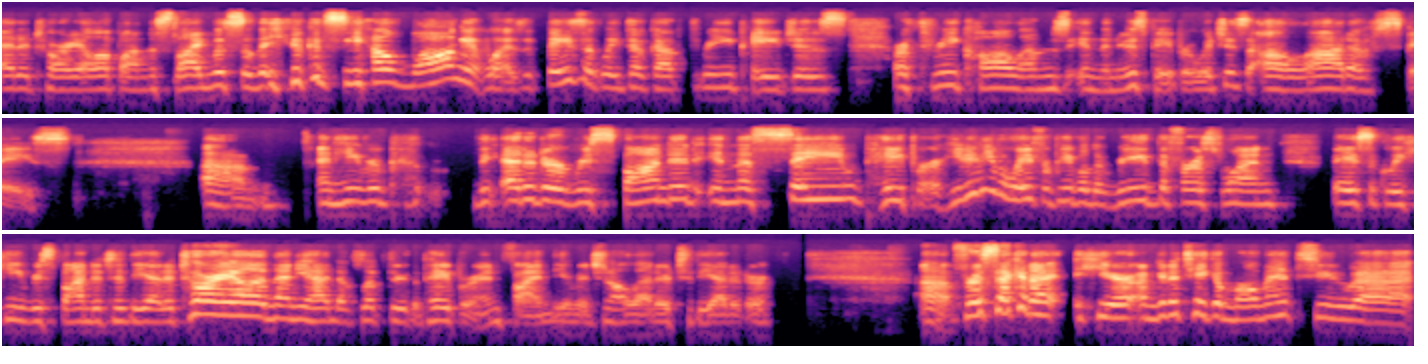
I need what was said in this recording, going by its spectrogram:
editorial up on the slide was so that you could see how long it was. It basically took up three pages or three columns in the newspaper, which is a lot of space. Um, and he the editor responded in the same paper. He didn't even wait for people to read the first one. Basically, he responded to the editorial, and then you had to flip through the paper and find the original letter to the editor. Uh, for a second I, here, I'm going to take a moment to uh,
